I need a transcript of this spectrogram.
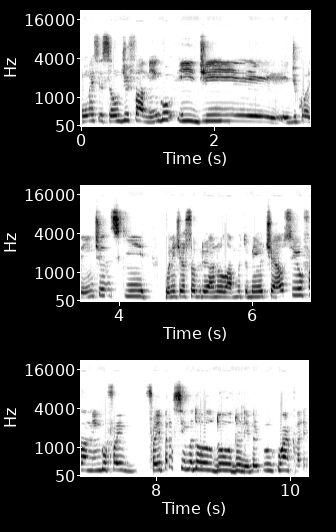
com exceção de Flamengo e de, e de Corinthians, que o Corinthians soube anular muito bem o Chelsea e o Flamengo foi, foi para cima do, do, do, Liverpool com a clara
